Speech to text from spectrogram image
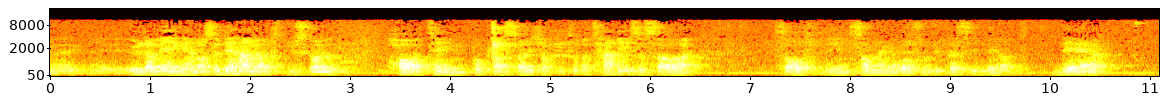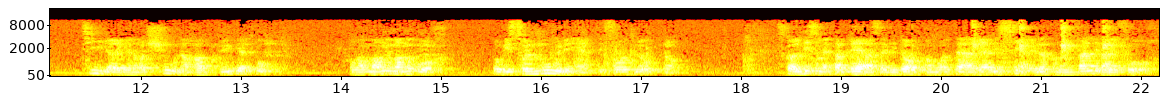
eh, under meg igjen. Altså det her med at du skal ha ting på plass veldig kjapt. Jeg tror at Terje som sa, sa i en sammenheng var for noen uker siden, at det tidligere generasjoner har bygget opp over mange, mange år, og vist tålmodighet i forhold til å oppnå, skal de som etablerer seg i dag, på en måte realisere i løpet av veldig, veldig få år.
